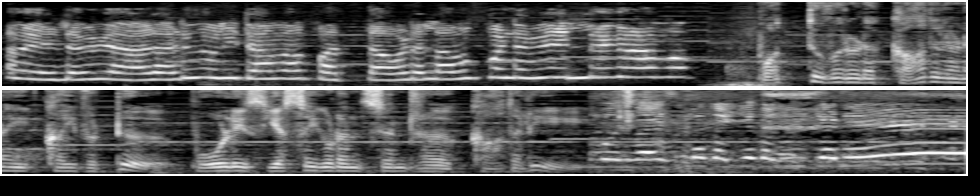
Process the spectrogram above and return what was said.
அவன் என்ன வேணான்னு சொல்லிட்டாமா பத்தாவோட லவ் பண்ணவே இல்லைங்கிறாமா பத்து வருட காதலனை கைவிட்டு போலீஸ் எஸ்ஐயுடன் சென்ற காதலி. ஒரு வயசுல கைய கழுவிட்டனே.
